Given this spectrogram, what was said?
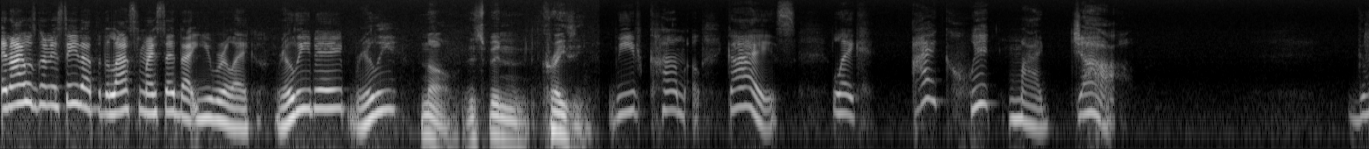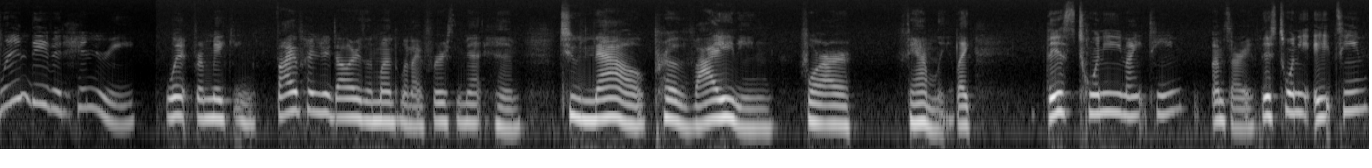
and I was going to say that but the last time I said that you were like, "Really, babe? Really?" No, it's been crazy. We've come guys, like I quit my job. Glen David Henry went from making $500 a month when I first met him to now providing for our family. Like this 2019, I'm sorry, this 2018,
